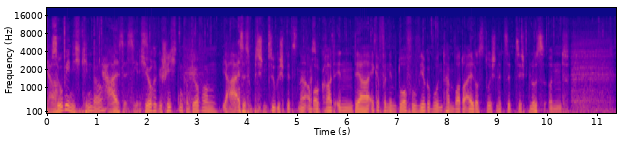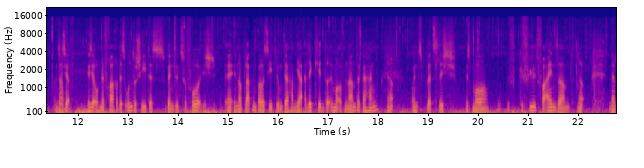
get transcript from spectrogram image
ja, So wenig Kinder. ja, es ist jetzt Ich höre Geschichten von Dörfern. ja, es ist ein bisschen zugespitzt, ne? Aber so. gerade in der Ecke von dem Dorf, wo wir gewohnt haben, war der Altersdurchschnitt 70 plus und Und das ist ja, ist ja auch eine Frage des Unterschiedes. Wenn du zuvor, ich, äh, in einer Plattenbausiedlung, da haben ja alle Kinder immer aufeinander gehangen ja. und plötzlich ist man gefühlt vereinsamt. Ja, Na,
